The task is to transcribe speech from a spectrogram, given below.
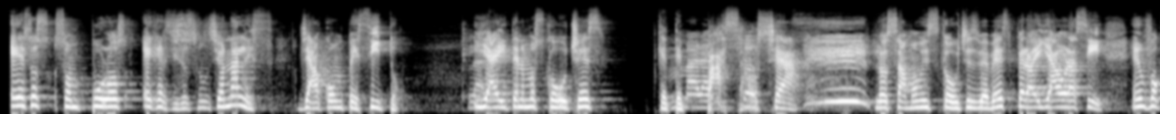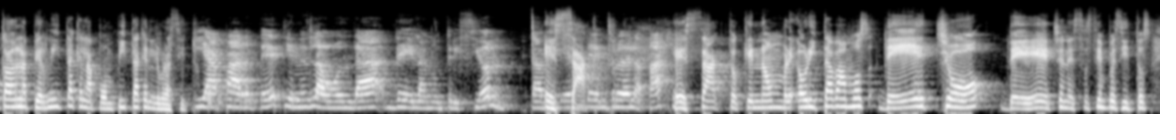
esos son puros ejercicios funcionales, ya con pesito. Claro. Y ahí tenemos coaches que te pasa, o sea, los amo mis coaches bebés, pero ahí ahora sí, enfocado en la piernita, que en la pompita, que en el bracito. Y aparte tienes la onda de la nutrición también Exacto. dentro de la página. Exacto, qué nombre. Ahorita vamos, de hecho, de hecho, en estos tiempecitos,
